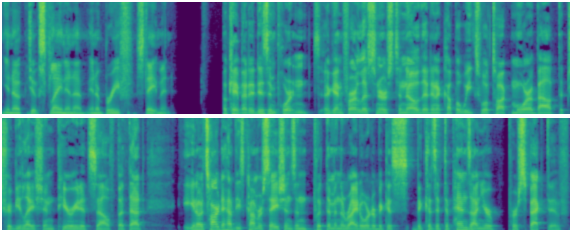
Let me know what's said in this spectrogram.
you know to explain in a in a brief statement. Okay, but it is important, again, for our listeners to know that in a couple weeks we'll talk more about the tribulation period itself. But that, you know, it's hard to have these conversations and put them in the right order because because it depends on your perspective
